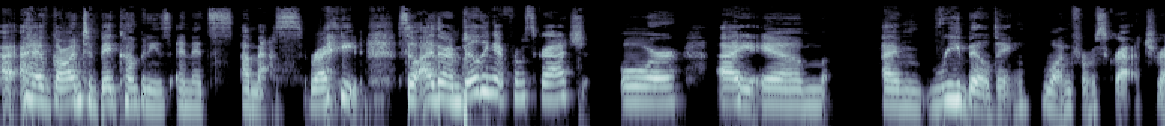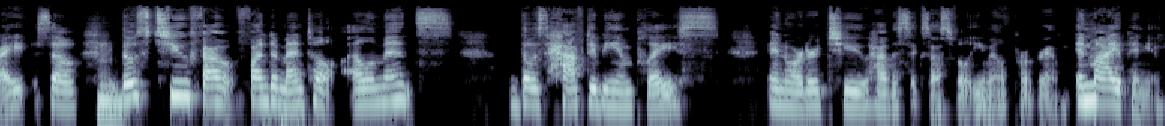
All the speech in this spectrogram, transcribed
I, have gone to big companies and it's a mess, right? So either I'm building it from scratch or I am I'm rebuilding one from scratch, right? So hmm. those two fo- fundamental elements, those have to be in place in order to have a successful email program, in my opinion.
